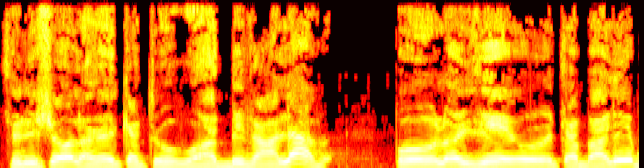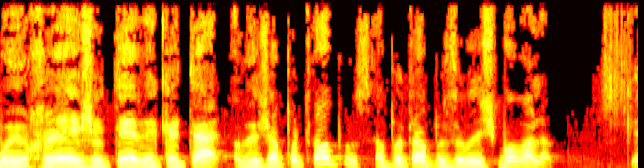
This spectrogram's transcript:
צריך לשאול, הרי כתוב מועד בבעליו. פה לא הזהירו את הבעלים, הוא יוחרש, שותה וקטן, אבל יש אפוטרופוס, אפוטרופוס צריך לשמור עליו. כן.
